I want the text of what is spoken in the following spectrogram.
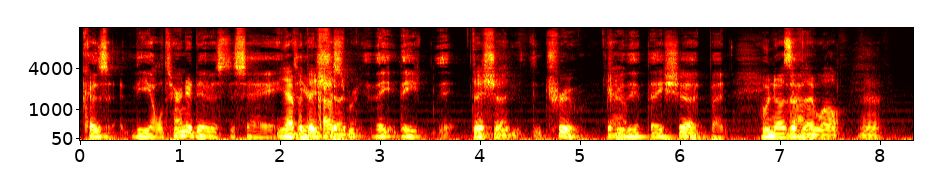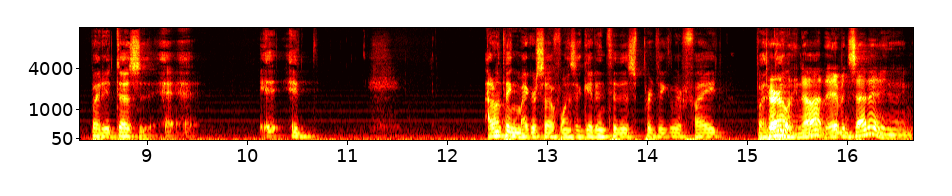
because the alternative is to say yeah, to but they customer, should. They, they they should true true yeah. they, they should but who knows if um, they will yeah. but it does it, it I don't think Microsoft wants to get into this particular fight but Apparently the, not. They haven't said anything.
